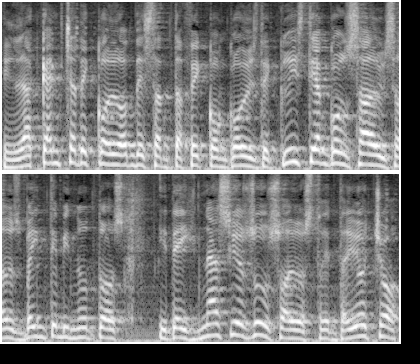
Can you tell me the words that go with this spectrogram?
en la cancha de Colón de Santa Fe con goles de Cristian González a los 20 minutos y de Ignacio Russo a los 38,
